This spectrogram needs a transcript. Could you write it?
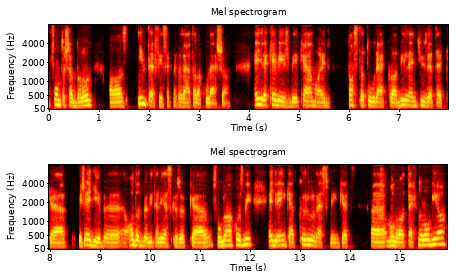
fontosabb dolog az interfészeknek az átalakulása. Egyre kevésbé kell majd tasztatúrákkal, billentyűzetekkel és egyéb adatbeviteli eszközökkel foglalkozni, egyre inkább körülvesz minket maga a technológia,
